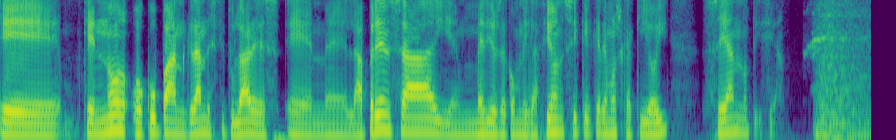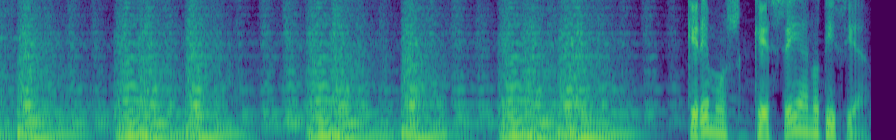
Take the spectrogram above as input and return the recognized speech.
eh, que no ocupan grandes titulares en eh, la prensa y en medios de comunicación, sí que queremos que aquí hoy sean noticia. Queremos que sea noticia.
